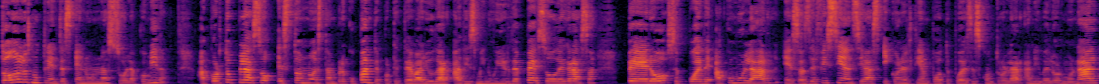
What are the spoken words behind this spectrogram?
todos los nutrientes en una sola comida. A corto plazo esto no es tan preocupante porque te va a ayudar a disminuir de peso o de grasa, pero se puede acumular esas deficiencias y con el tiempo te puedes descontrolar a nivel hormonal,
